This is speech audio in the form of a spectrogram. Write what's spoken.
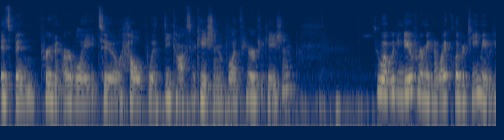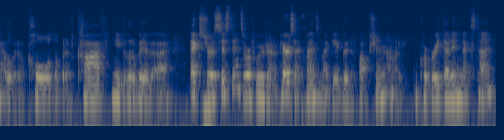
It's been proven herbally to help with detoxification and blood purification. So what we can do if we're making a white clover tea, maybe we have a little bit of cold, a little bit of cough, need a little bit of uh, extra assistance, or if we were doing a parasite cleanse, it might be a good option. I might incorporate that in next time.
